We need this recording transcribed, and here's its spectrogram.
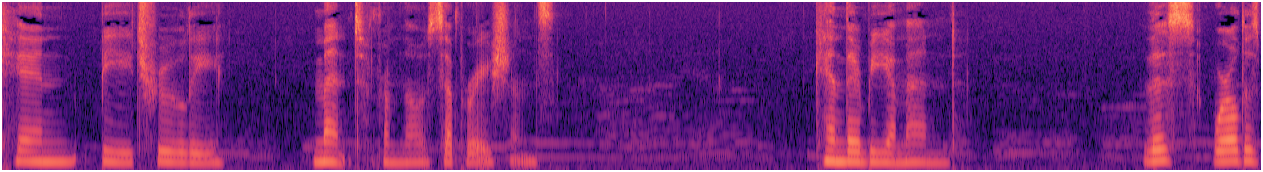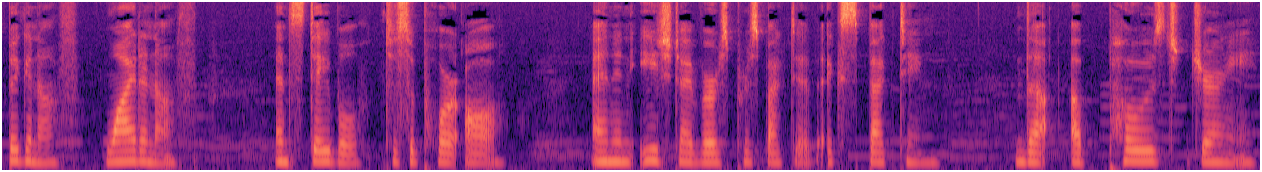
can be truly meant from those separations? Can there be amend? This world is big enough, wide enough, and stable to support all, and in each diverse perspective, expecting the opposed journey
